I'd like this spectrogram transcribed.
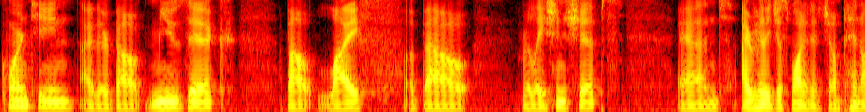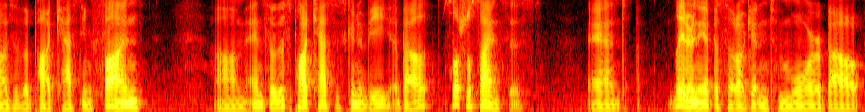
quarantine, either about music, about life, about relationships, and I really just wanted to jump in onto the podcasting fun um, and so this podcast is going to be about social sciences. And later in the episode, I'll get into more about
